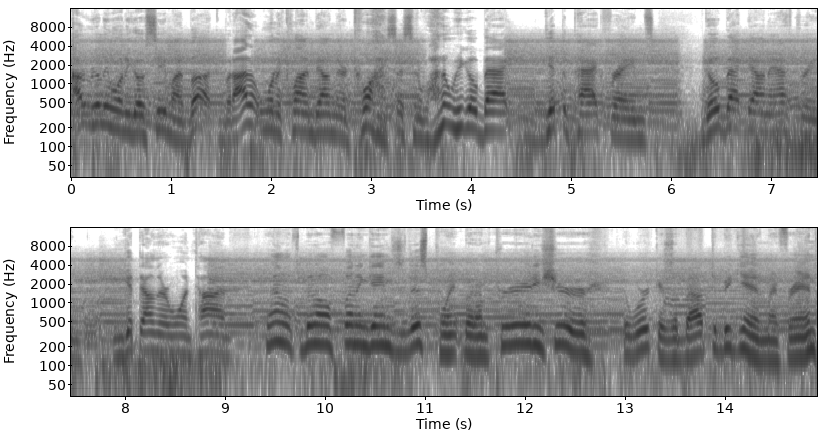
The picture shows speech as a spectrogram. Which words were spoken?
I really want to go see my buck, but I don't want to climb down there twice. I said, why don't we go back, get the pack frames, go back down after him, and get down there one time. Well, it's been all fun and games to this point, but I'm pretty sure the work is about to begin, my friend.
